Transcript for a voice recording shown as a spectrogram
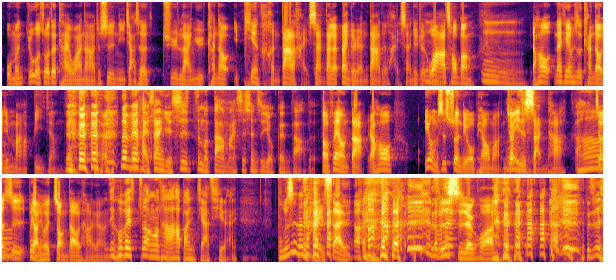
我们如果说在台湾啊，就是你假设去蓝屿看到一片很大的海扇，大概半个人大的海扇，就觉得、嗯、哇超棒。嗯。然后那天是看到已经麻痹这样子。那边海扇也是这么大吗？还是甚至有更大的？哦，非常大。然后因为我们是顺流漂嘛，你就要一直闪它，嗯、就是不小心会撞到它这样子。你会不会撞到它？它把你夹起来？不是，那是海扇，那不是食人花 不是，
